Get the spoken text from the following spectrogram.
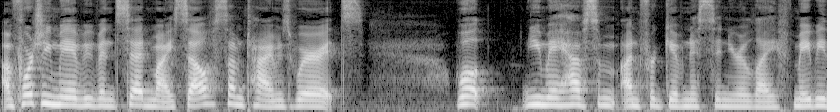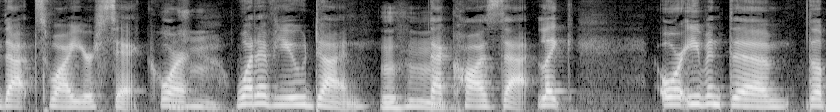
unfortunately may have even said myself sometimes where it's well, you may have some unforgiveness in your life. Maybe that's why you're sick or Mm-hmm. what have you done that caused that? Like or even the the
